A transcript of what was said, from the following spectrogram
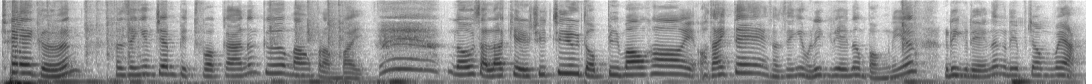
퇴근 선생님 잼비 투어가는 그 마음 브람바이. 너무 살라케 쉬치응 덮비 마음 하이 ở đây tê 선생님 리그레는 벙리은 리그레는 립점 외악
